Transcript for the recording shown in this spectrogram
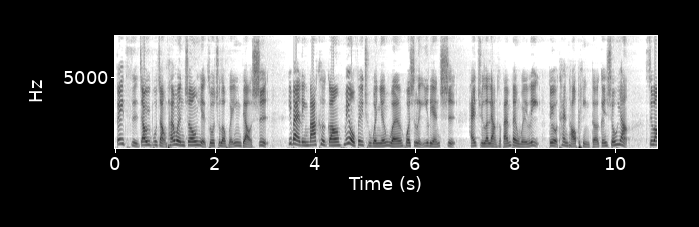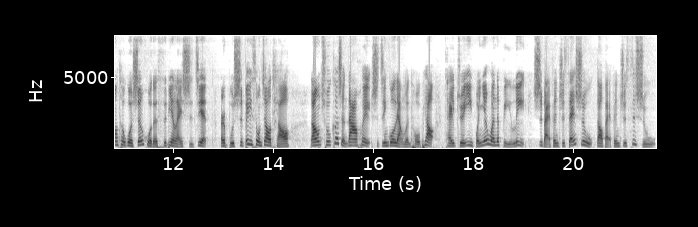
对此，教育部长潘文忠也做出了回应，表示一百零八课纲没有废除文言文或是礼义廉耻，还举了两个版本为例，都有探讨品德跟修养，希望透过生活的思辨来实践，而不是背诵教条。当初课审大会是经过两轮投票才决议，文言文的比例是百分之三十五到百分之四十五。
